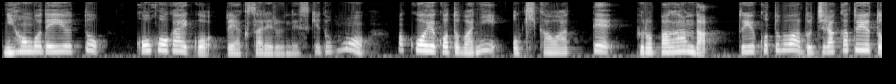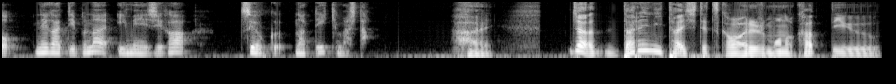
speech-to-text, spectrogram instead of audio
ー、日本語で言うと広報外交と訳されるんですけども、まあ、こういう言葉に置き換わって、プロパガンダという言葉はどちらかというと、ネガティブなイメージが強くなっていきました。はい。じゃあ、誰に対して使われるものかっていう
